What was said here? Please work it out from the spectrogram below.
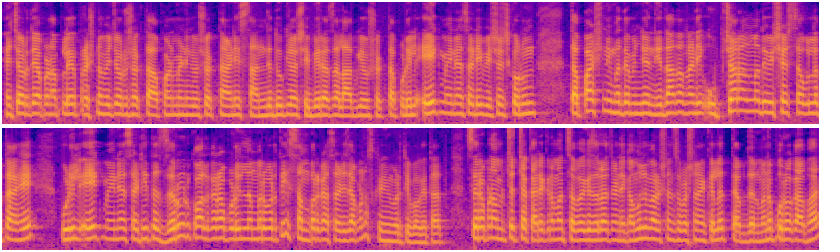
ह्याच्यावरती आपण आपले प्रश्न विचारू शकता अपॉइंटमेंट घेऊ शकता आणि सांधेदुखीच्या शिबिराचा लाभ घेऊ शकता. पुढील एक महिन्यासाठी विशेष करून तपासणीमध्ये म्हणजे निदानात आणि उपचारांमध्ये विशेष सवलत आहे. पुढील एक महिन्यासाठी तर जरूर कॉल करा पुढील नंबरवरती. संपर्कासाठी आपण स्क्रीनवरती बघतात. सर आपण आमच्या कार्यक्रमात सहभागी झालात आणि अमूल्य मार्गदर्शनाचं प्रश्न केलं. त्याबद्दल मनपूर्वक आभार.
